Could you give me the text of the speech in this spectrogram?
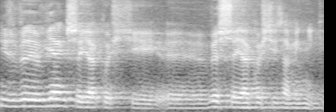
niż większej jakości, yy, wyższej jakości zamienniki.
